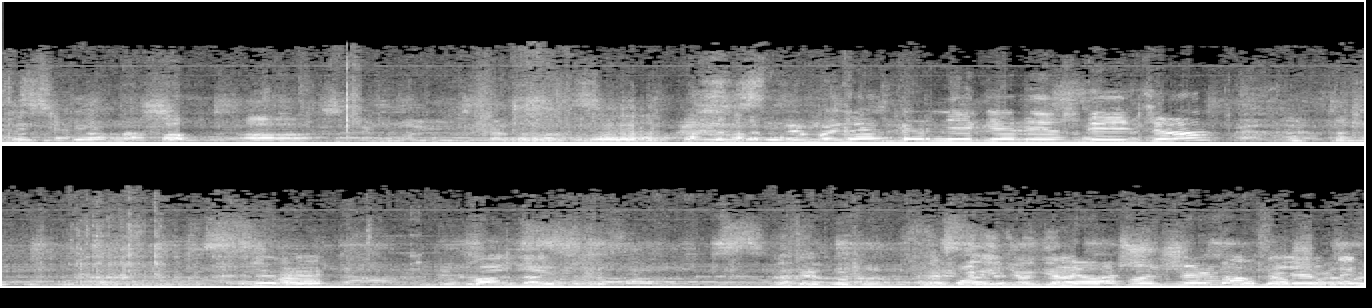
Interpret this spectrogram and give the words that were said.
Sistema. A, Kas dar negerai išgaidžio? Leopoldai, į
